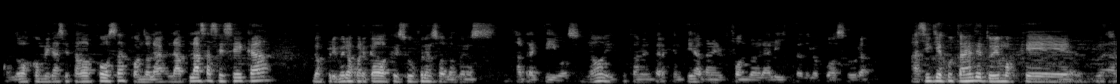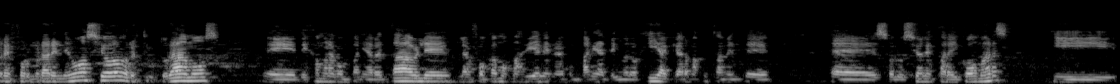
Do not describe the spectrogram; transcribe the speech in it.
Cuando vos combinas estas dos cosas, cuando la, la, plaza se seca, los primeros mercados que sufren son los menos atractivos, ¿no? Y justamente Argentina está en el fondo de la lista, te lo puedo asegurar. Así que justamente tuvimos que reformular el negocio, reestructuramos, eh, dejamos la compañía rentable, la enfocamos más bien en una compañía de tecnología que arma justamente eh, soluciones para e-commerce y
